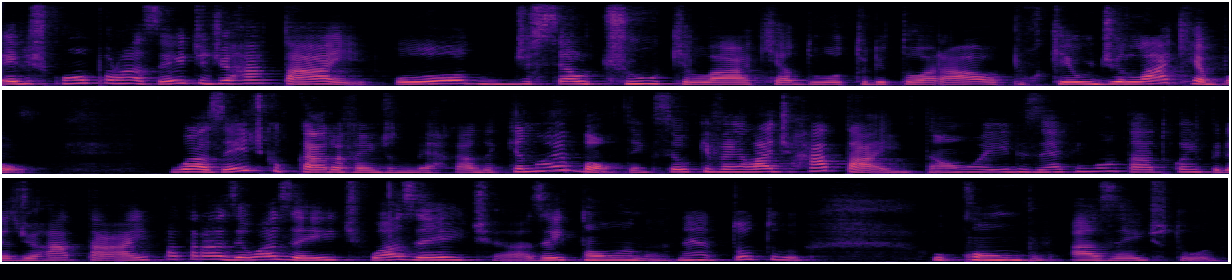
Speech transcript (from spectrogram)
eles compram azeite de Ratai ou de Selchuk lá, que é do outro litoral, porque o de lá que é bom. O azeite que o cara vende no mercado aqui não é bom, tem que ser o que vem lá de Ratai. Então aí eles entram em contato com a empresa de Ratai para trazer o azeite, o azeite, a azeitona, né? Todo o combo, azeite todo.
